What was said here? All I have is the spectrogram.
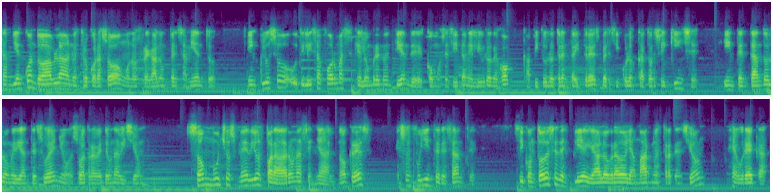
También cuando habla a nuestro corazón o nos regala un pensamiento. Incluso utiliza formas que el hombre no entiende, como se cita en el libro de Job, capítulo 33, versículos 14 y 15, intentándolo mediante sueños o a través de una visión. Son muchos medios para dar una señal, ¿no crees? Eso es muy interesante. Si con todo ese despliegue ha logrado llamar nuestra atención, eureka,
